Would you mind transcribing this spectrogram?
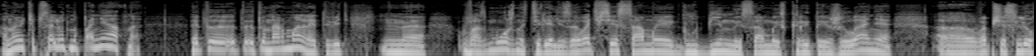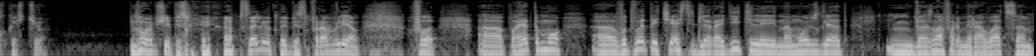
оно ведь абсолютно понятно. Это, это, это нормально, это ведь м, возможность реализовать все самые глубинные, самые скрытые желания э, вообще с легкостью. Ну, вообще без, абсолютно без проблем. Вот. А, поэтому а, вот в этой части для родителей, на мой взгляд, должна формироваться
